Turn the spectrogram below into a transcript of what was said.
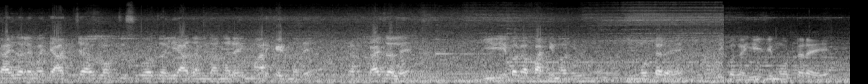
काय झालं माहिती आजच्या ब्लॉगची सुरुवात झाली आज आम्ही जाणार आहे मार्केटमध्ये कारण काय झालं आहे ही बघा पाठीमागे ही मोटर आहे. ही बघा ही जी मोटर आहे.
